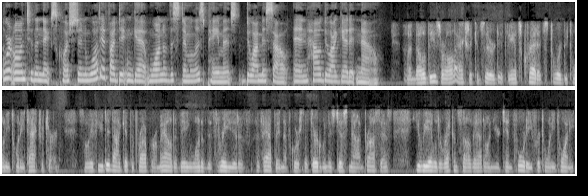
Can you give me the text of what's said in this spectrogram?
We're on to the next question. What if I didn't get one of the stimulus payments? Do I miss out? And how do I get it now? Uh, no, these are all actually considered advance credits toward the 2020 tax return. So if you did not get the proper amount of any one of the three that have, have happened, of course the third one is just now in process, you'll be able to reconcile that on your 1040 for 2020.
